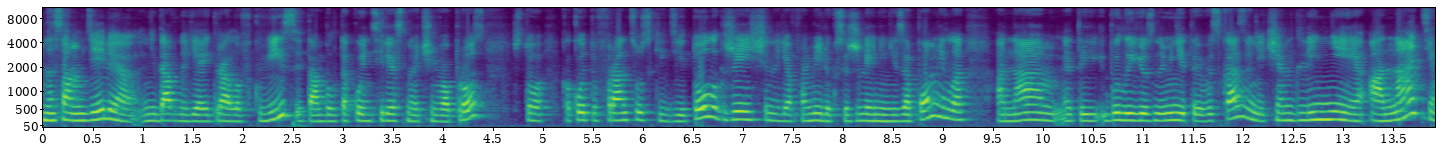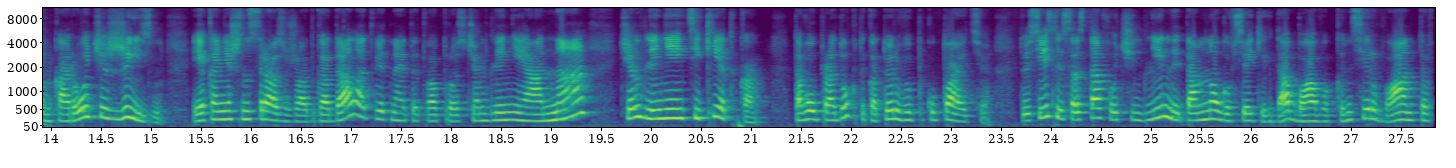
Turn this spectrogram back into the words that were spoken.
на самом деле, недавно я играла в квиз, и там был такой интересный очень вопрос, что какой-то французский диетолог, женщина, я фамилию, к сожалению, не запомнила, она, это было ее знаменитое высказывание, чем длиннее она, тем короче жизнь. Я, конечно, сразу же отгадала ответ на этот вопрос. Чем длиннее она, чем длиннее этикетка того продукта, который вы покупаете. То есть если состав очень длинный, там много всяких добавок, консервантов,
